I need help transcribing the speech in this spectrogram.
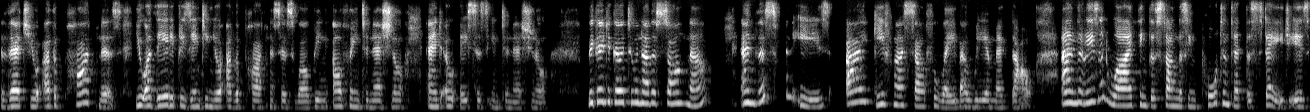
that your other partners, you are there representing your other partners as well, being Alpha International and Oasis International. We're going to go to another song now. And this one is I Give Myself Away by William McDowell. And the reason why I think the song is important at this stage is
